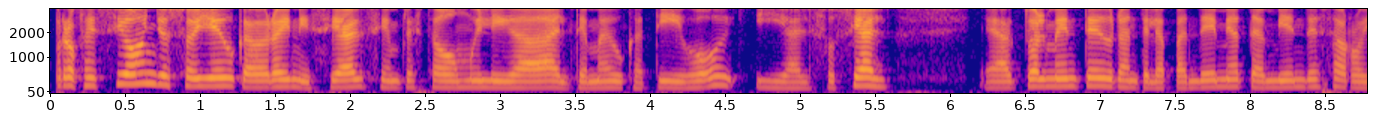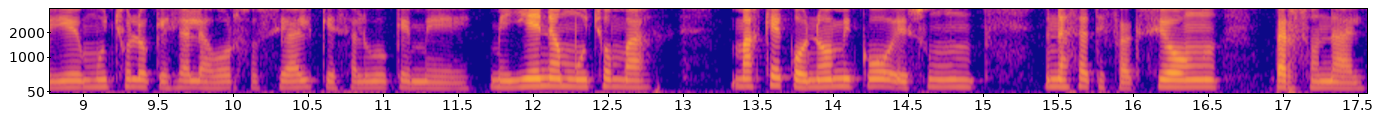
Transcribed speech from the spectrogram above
profesión yo soy educadora inicial, siempre he estado muy ligada al tema educativo y al social. Eh, actualmente, durante la pandemia, también desarrollé mucho lo que es la labor social, que es algo que me, me llena mucho más, más que económico, es un, una satisfacción personal.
